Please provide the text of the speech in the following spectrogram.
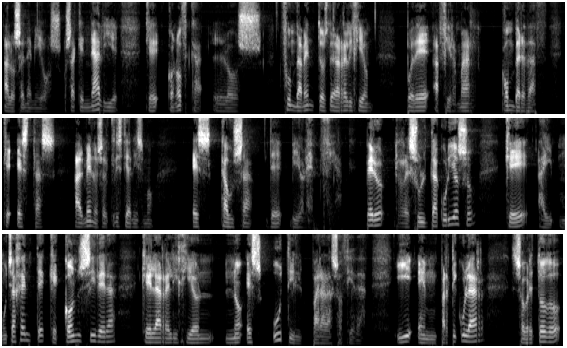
a los enemigos. O sea que nadie que conozca los fundamentos de la religión puede afirmar con verdad que éstas, al menos el cristianismo, es causa de violencia. Pero resulta curioso que hay mucha gente que considera que la religión no es útil para la sociedad. Y en particular, sobre todo,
